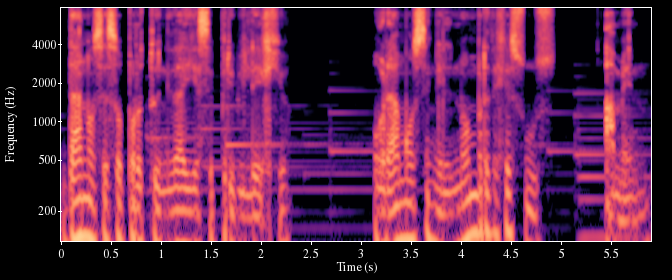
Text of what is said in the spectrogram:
Danos esa oportunidad y ese privilegio. Oramos en el nombre de Jesús. Amén.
